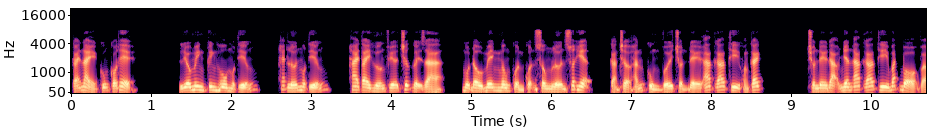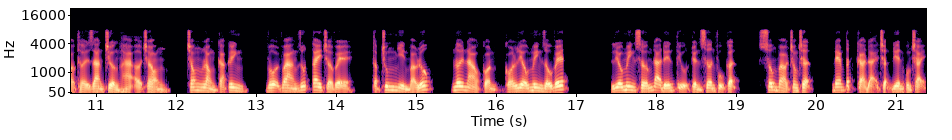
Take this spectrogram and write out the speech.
cái này cũng có thể. Liễu minh kinh hô một tiếng, hét lớn một tiếng, hai tay hướng phía trước gầy ra một đầu mênh mông quần quận sông lớn xuất hiện, cản trở hắn cùng với chuẩn đề ác gác thi khoảng cách. Chuẩn đề đạo nhân ác gác thi bắt bỏ vào thời gian trường hạ ở trong trong lòng cả kinh, vội vàng rút tay trở về, tập trung nhìn vào lúc, nơi nào còn có liễu minh dấu vết. Liễu minh sớm đã đến tiểu tuyển sơn phụ cận, xông vào trong trận, đem tất cả đại trận điên cùng chạy.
